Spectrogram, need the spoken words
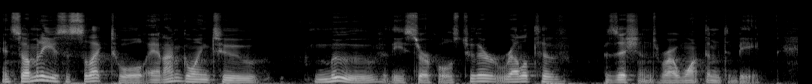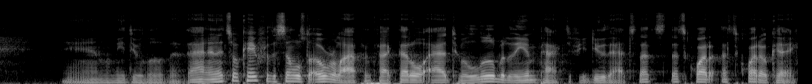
And so I'm going to use the select tool and I'm going to move these circles to their relative positions where I want them to be. And let me do a little bit of that. And it's okay for the symbols to overlap. In fact, that'll add to a little bit of the impact if you do that. So that's that's quite that's quite okay.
